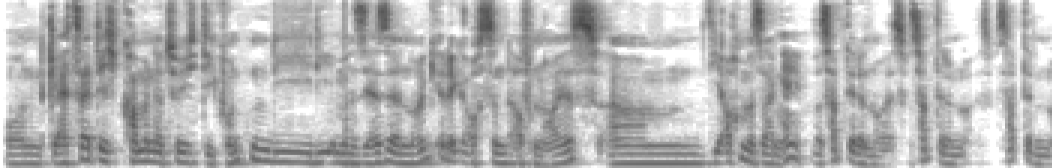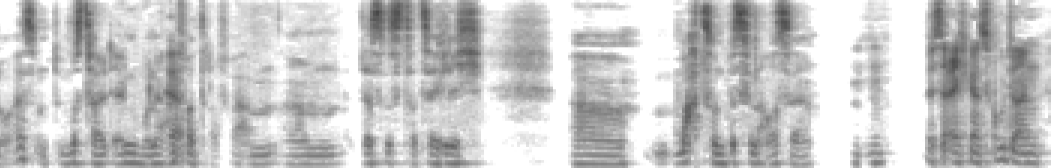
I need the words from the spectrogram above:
und gleichzeitig kommen natürlich die Kunden, die, die immer sehr, sehr neugierig auch sind auf Neues, ähm, die auch immer sagen, hey, was habt ihr denn Neues? Was habt ihr denn Neues? Was habt ihr denn Neues? Und du musst halt irgendwo eine ja. Antwort drauf haben. Ähm, das ist tatsächlich, äh, macht so ein bisschen aus. Ja. Mhm ist eigentlich ganz gut, dann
